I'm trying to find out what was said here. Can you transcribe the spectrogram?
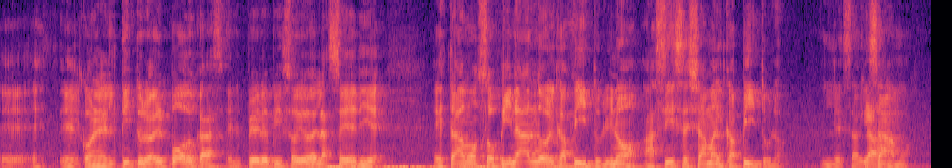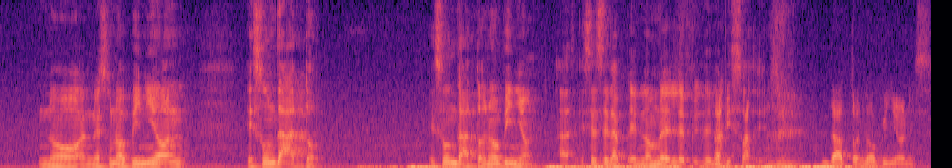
eh, el- con el título del podcast, el peor episodio de la serie, estábamos opinando del capítulo. Y no, así se llama el capítulo. Les avisamos. No, no es una opinión, es un dato. Es un dato, no opinión. Ah, Ese es el, el nombre del episodio. Datos, no opiniones.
